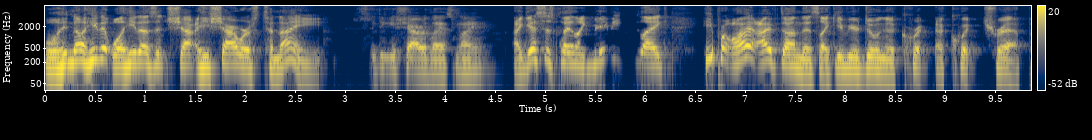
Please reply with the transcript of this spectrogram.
Well, he no, he did. Well, he doesn't shower. He showers tonight. I think he showered last night. I guess it's playing like maybe like he. Pro- I, I've done this. Like if you're doing a quick a quick trip,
